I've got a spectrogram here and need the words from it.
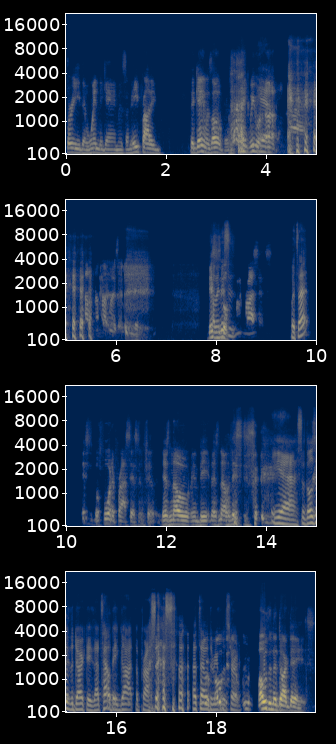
three to win the game or something. He probably the game was over. like we were yeah. up. this I mean, is this is process. What's that? this is before the process in Philly. There's no Embiid. There's no this is. yeah, so those are the dark days. That's how they got the process. That's how we they were able to start. We were both in the dark days.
